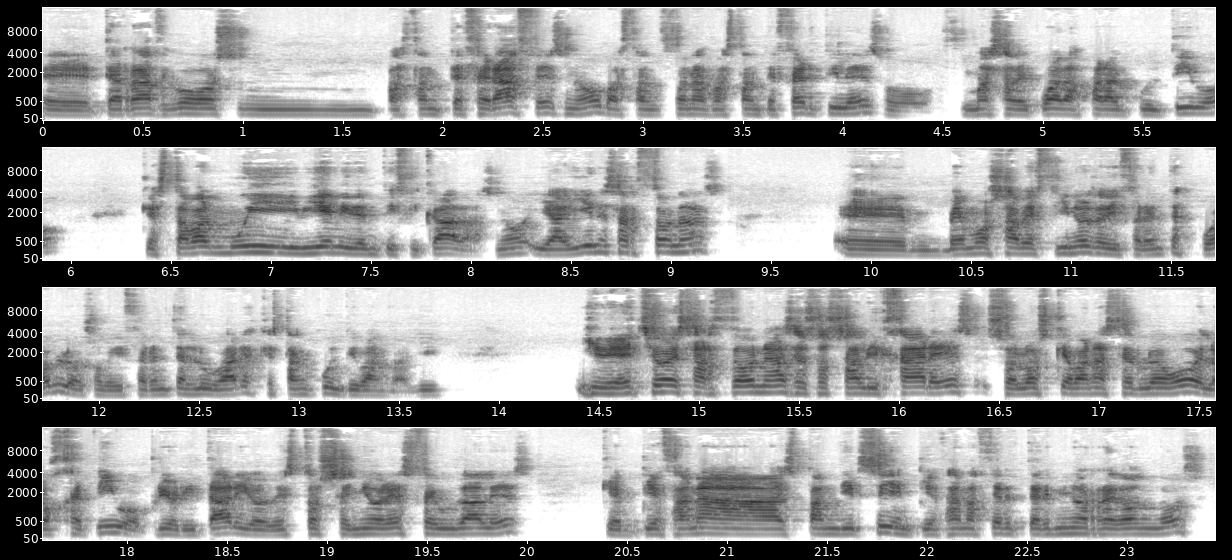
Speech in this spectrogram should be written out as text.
eh, terrazgos mm, bastante feraces, ¿no? Bastante, zonas bastante fértiles o más adecuadas para el cultivo, que estaban muy bien identificadas, ¿no? Y ahí en esas zonas eh, vemos a vecinos de diferentes pueblos o de diferentes lugares que están cultivando allí. Y de hecho esas zonas, esos alijares, son los que van a ser luego el objetivo prioritario de estos señores feudales que empiezan a expandirse y empiezan a hacer términos redondos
